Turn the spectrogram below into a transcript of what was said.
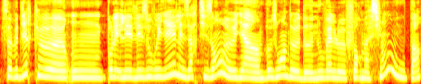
Ça veut dire que euh, pour les, ouvriers, les artisans, euh, il y a un besoin de, nouvelles formations ou pas?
